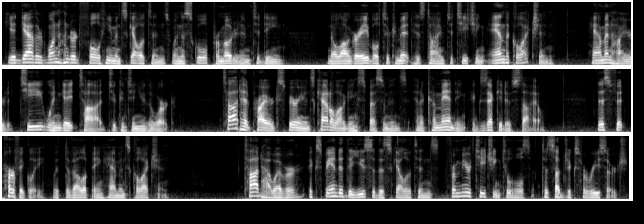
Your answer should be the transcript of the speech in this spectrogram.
He had gathered 100 full human skeletons when the school promoted him to dean. No longer able to commit his time to teaching and the collection, Hamann hired T. Wingate Todd to continue the work. Todd had prior experience cataloging specimens and a commanding executive style. This fit perfectly with developing Hamann's collection. Todd, however, expanded the use of the skeletons from mere teaching tools to subjects for research.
